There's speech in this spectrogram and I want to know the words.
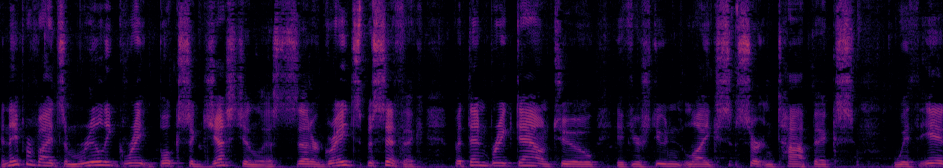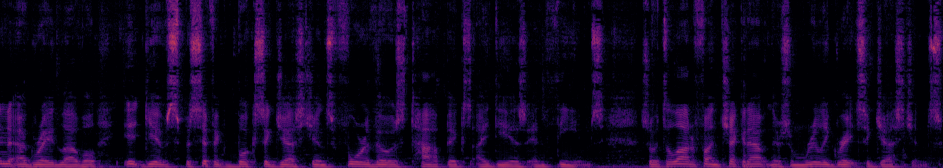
And they provide some really great book suggestion lists that are grade specific, but then break down to if your student likes certain topics within a grade level, it gives specific book suggestions for those topics, ideas, and themes. So it's a lot of fun. Check it out, and there's some really great suggestions.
